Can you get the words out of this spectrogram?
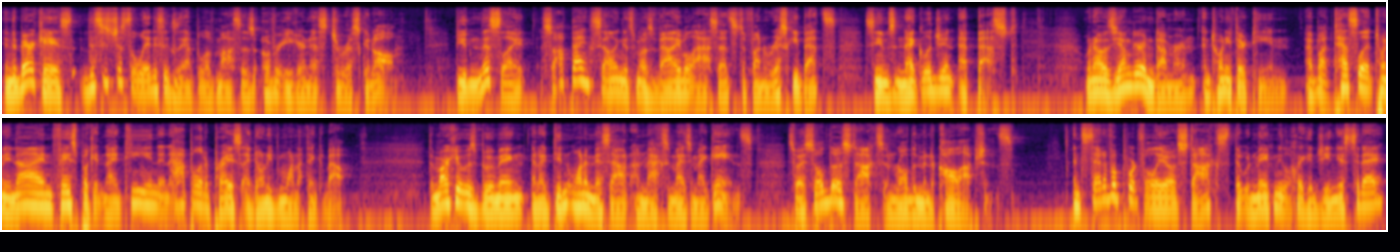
In the bear case, this is just the latest example of Masa's overeagerness to risk it all. Viewed in this light, SoftBank selling its most valuable assets to fund risky bets seems negligent at best. When I was younger and dumber, in 2013, I bought Tesla at 29, Facebook at 19, and Apple at a price I don't even want to think about. The market was booming, and I didn't want to miss out on maximizing my gains, so I sold those stocks and rolled them into call options. Instead of a portfolio of stocks that would make me look like a genius today,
